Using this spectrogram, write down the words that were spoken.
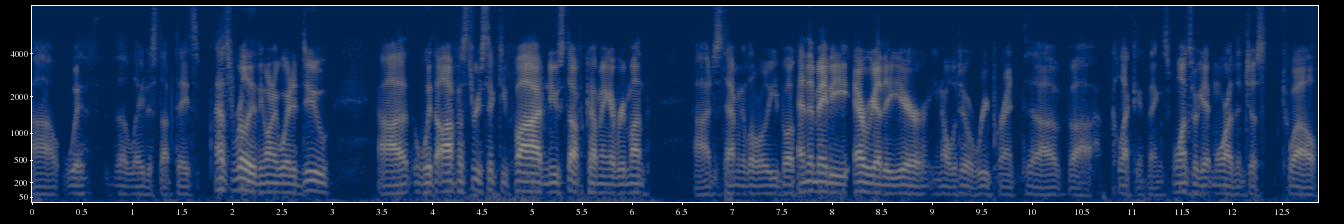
uh, with the latest updates. That's really the only way to do uh, with Office 365, new stuff coming every month. Uh, just having a little ebook, and then maybe every other year, you know, we'll do a reprint of uh, collecting things. Once we get more than just 12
